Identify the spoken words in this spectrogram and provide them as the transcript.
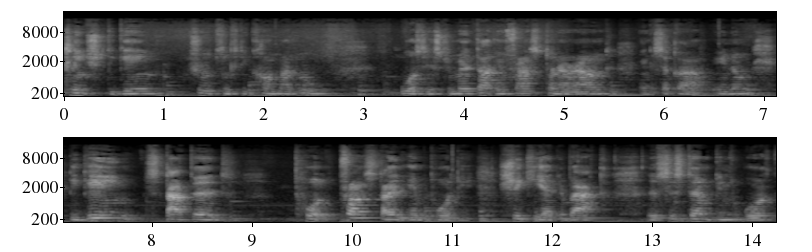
clinched the game through Kingsley Coman, who was instrumental in France turnaround in the second half. You know, the game started poor. France started the game poorly, shaky at the back. The system didn't work.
